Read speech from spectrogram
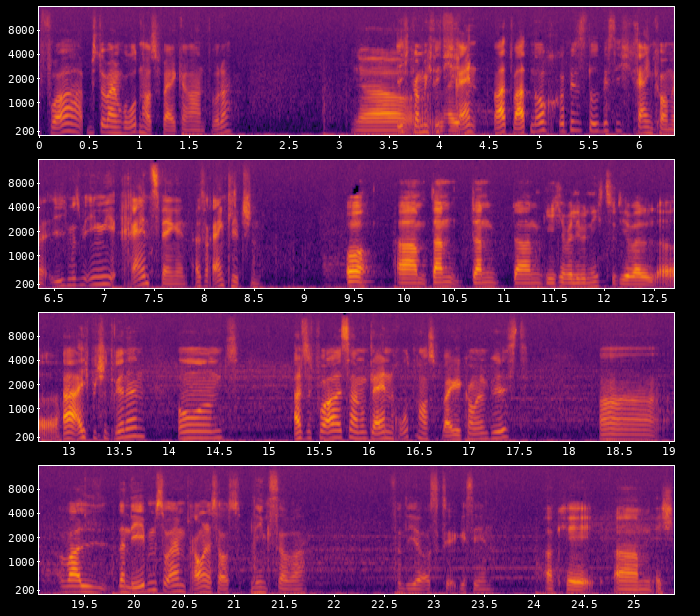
vorher bist du meinem roten Haus vorbeigerannt, oder? Ja, ich komme nicht richtig nein. rein. Warte, warte noch ein bisschen, bis ich reinkomme. Ich muss mich irgendwie reinzwängen, also reinklitschen. Oh, ähm, dann, dann, dann gehe ich aber lieber nicht zu dir, weil, äh, Ah, ich bin schon drinnen und als du vorher zu einem kleinen roten Haus vorbeigekommen bist, äh, war daneben so ein braunes Haus. Links aber. Von dir aus gese- gesehen. okay, ähm, ich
